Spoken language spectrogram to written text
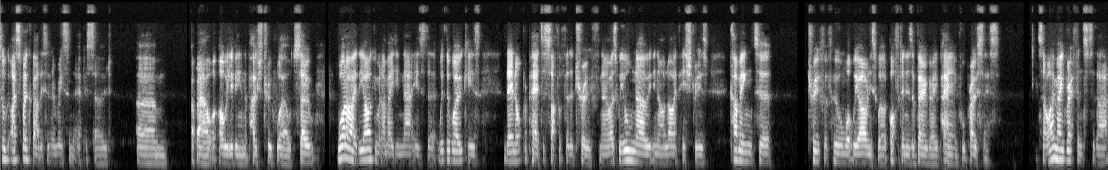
talk- I spoke about this in a recent episode um, about are we living in the post-truth world? So what I the argument I made in that is that with the wokies, they're not prepared to suffer for the truth. Now, as we all know in our life histories, coming to truth of who and what we are in this world often is a very very painful process. So I made reference to that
